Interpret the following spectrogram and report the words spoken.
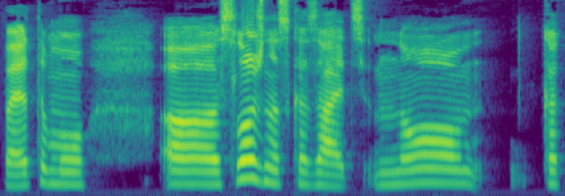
Поэтому э, сложно сказать, но как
